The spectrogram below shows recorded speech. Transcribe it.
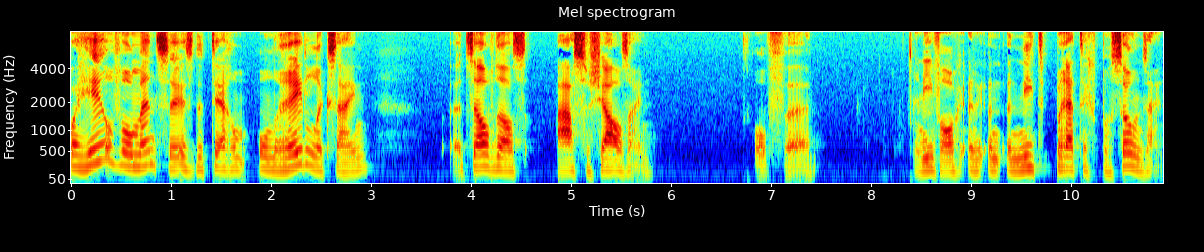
Voor heel veel mensen is de term onredelijk zijn hetzelfde als asociaal zijn. Of uh, in ieder geval een, een, niet prettig persoon zijn.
